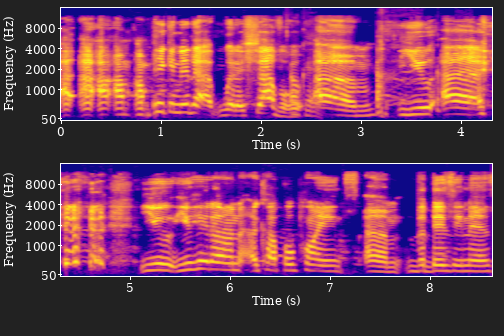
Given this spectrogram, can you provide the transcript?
I, I, I'm, I'm picking it up with a shovel. Okay. Um, you, uh, you, you hit on a couple points. Um, the busyness.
